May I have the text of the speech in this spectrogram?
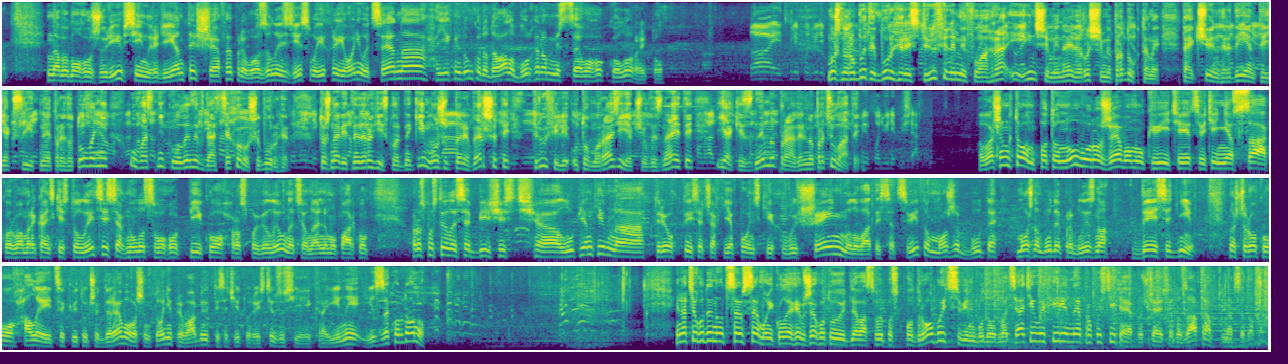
На вимогу журі всі інгредієнти шефи привозили зі своїх регіонів. І це на їхню думку додавало бургерам місцевого колориту. Можна робити бургери з трюфелями, фуагра і іншими найдорожчими продуктами. Та якщо інгредієнти як слід не приготовані, у вас ніколи не вдасться хороший бургер. Тож навіть недорогі складники можуть перевершити трюфелі у тому разі, якщо ви знаєте, як із ними правильно працювати. Вашингтон потонув у рожевому квіті. Цвітіння сакур в американській столиці сягнуло свого піку. Розповіли у національному парку. Розпустилася більшість е, луп'янків на трьох тисячах японських вишень. Милуватися цвітом може бути можна буде приблизно 10 днів. Ну, щороку алеї цих квітучих дерев у Вашингтоні приваблюють тисячі туристів з усієї країни і з-за кордону. І на цю годину це все. Мої колеги вже готують для вас випуск подробиць. Він буде о 20-й в ефірі. Не пропустіть. А я прощаюся до завтра. На все добре.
